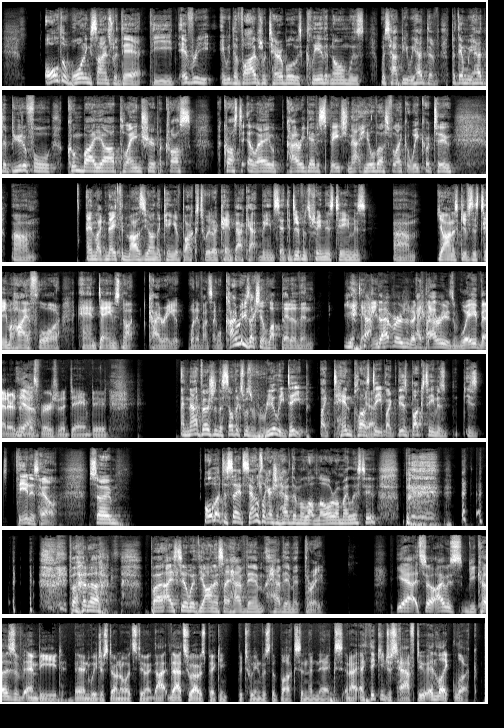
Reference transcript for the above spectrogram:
all the warning signs were there. The every it, the vibes were terrible. It was clear that no one was was happy. We had the but then we had the beautiful kumbaya plane trip across across to LA where Kyrie gave a speech and that healed us for like a week or two. Um, and like Nathan Marzion, the king of Bucks Twitter, came back at me and said the difference between this team is um, Giannis gives his team a higher floor and Dame's not Kyrie, whatever. It's like, well, Kyrie is actually a lot better than Yeah, Dame that version of at Kyrie is way better than Yeah. this version of Dame, dude. And that version of the Celtics was really deep, like 10 plus Yeah. deep. Like this Bucks team is is thin as hell. So all that to say, it sounds like I should have them a lot lower on my list here. but uh but I still with Giannis, I have them I have them at three. Yeah, so I was because of Embiid, and we just don't know what's doing. That, that's who I was picking between was the Bucks and the Knicks, and I, I think you just have to. And like, look,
